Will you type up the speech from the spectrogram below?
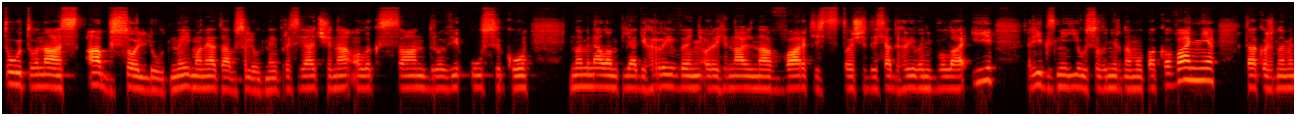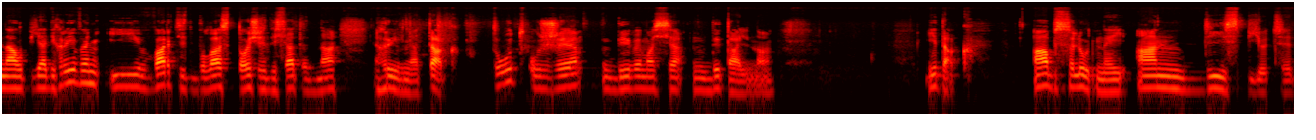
Тут у нас абсолютний монета абсолютний присвячена Олександрові Усику номіналом 5 гривень. Оригінальна вартість 160 гривень була. І рік змії у сувенірному пакуванні. Також номінал 5 гривень, і вартість була 161 гривня. Так, тут уже дивимося детально. І так. Абсолютний undisputed,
